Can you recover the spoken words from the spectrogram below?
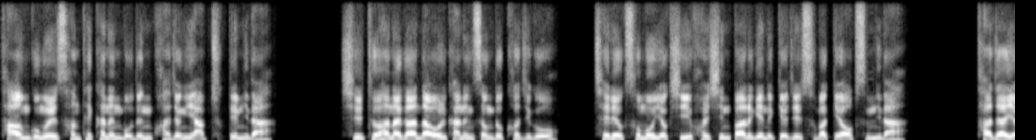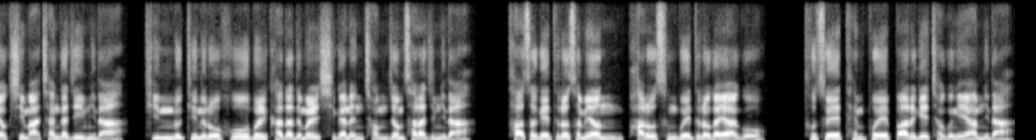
다음 공을 선택하는 모든 과정이 압축됩니다. 실투 하나가 나올 가능성도 커지고, 체력 소모 역시 훨씬 빠르게 느껴질 수밖에 없습니다. 타자 역시 마찬가지입니다. 긴 루틴으로 호흡을 가다듬을 시간은 점점 사라집니다. 타석에 들어서면 바로 승부에 들어가야 하고, 투수의 템포에 빠르게 적응해야 합니다.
